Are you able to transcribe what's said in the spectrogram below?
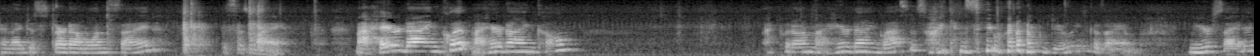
And I just start on one side. This is my my hair dyeing clip, my hair dyeing comb. I put on my hair dyeing glasses so I can see what I'm doing because I am nearsighted.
